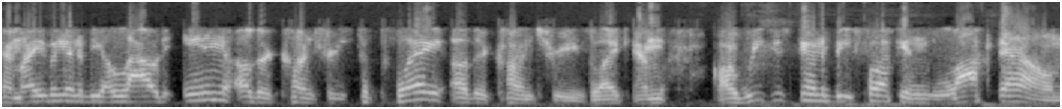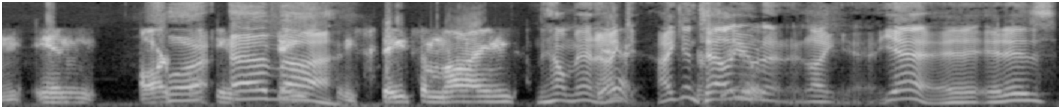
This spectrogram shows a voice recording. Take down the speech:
Am I even going to be allowed in other countries to play other countries? Like, am are we just going to be fucking locked down in our fucking Forever. states and states of mind? Hell, man, I, Yeah, can- I can for tell you that, like, yeah, it, it is.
